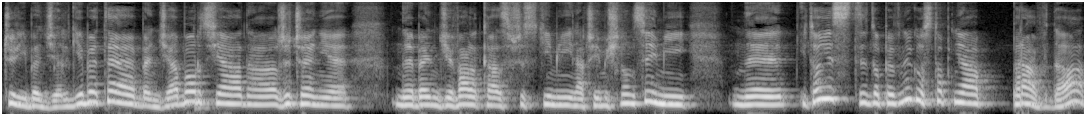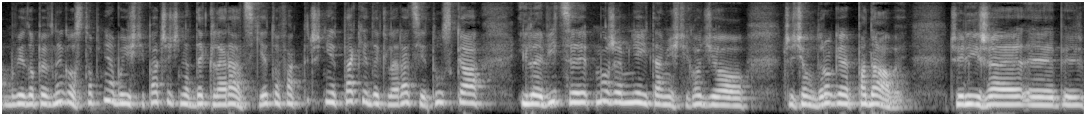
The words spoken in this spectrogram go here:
Czyli będzie LGBT, będzie aborcja na życzenie, będzie walka z wszystkimi inaczej myślącymi. I to jest do pewnego stopnia prawda, mówię do pewnego stopnia, bo jeśli patrzeć na deklaracje, to faktycznie takie deklaracje Tuska i Lewicy, może mniej tam, jeśli chodzi o trzecią drogę, padały. Czyli, że y,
